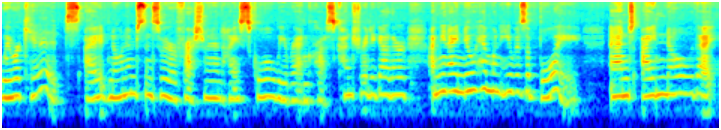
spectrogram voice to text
we were kids. I had known him since we were freshmen in high school. We ran cross country together. I mean, I knew him when he was a boy. And I know that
